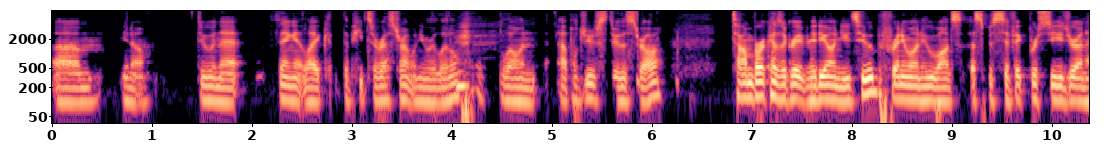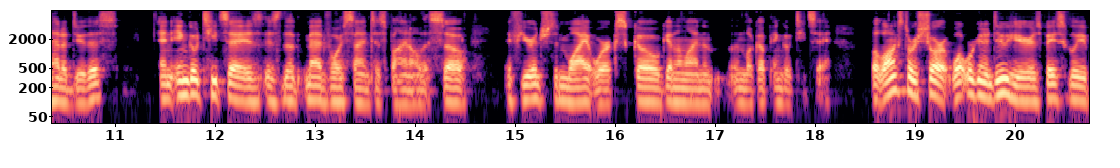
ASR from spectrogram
um, you know, doing that thing at like the pizza restaurant when you were little, like blowing apple juice through the straw. Tom Burke has a great video on YouTube for anyone who wants a specific procedure on how to do this. And Ingo Titze is, is the mad voice scientist behind all this. So if you're interested in why it works, go get online and, and look up Ingo Titze. But long story short, what we're going to do here is basically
